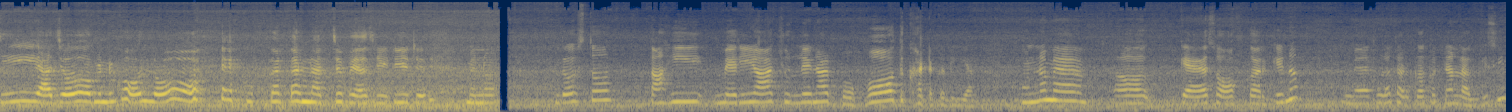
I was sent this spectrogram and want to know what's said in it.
ਜੀ ਆ ਜਾਓ ਮੈਨੂੰ ਖੋਲ ਲੋ ਕੁੱਕਰ ਤਾਂ ਨੱਚ ਪਿਆ ਸੀਟੀ 'ਚ, ਮੈਨੂੰ। ਦੋਸਤੋ, ਤਾਂ ਹੀ ਮੇਰੀ ਆ ਚੁੱਲ੍ਹੇ ਨਾਲ ਬਹੁਤ ਖਟਕਦੀ ਆ। ਹੁਣ ਨਾ ਮੈਂ ਗੈਸ ਆਫ ਕਰਕੇ ਨਾ, ਮੈਂ ਥੋੜਾ ਤੜਕਾ ਕੱਟਣ ਲੱਗ ਗਈ ਸੀ।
